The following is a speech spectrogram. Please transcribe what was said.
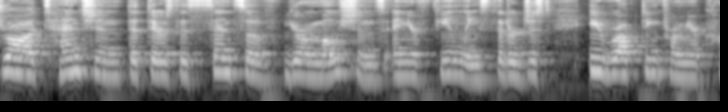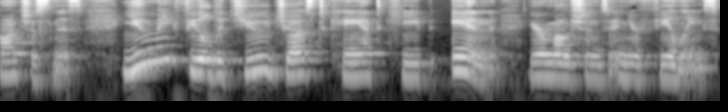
draw attention that there's this sense of your emotions and your feelings that are just erupting from your consciousness. You may feel that you just can't keep in your emotions and your feelings,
